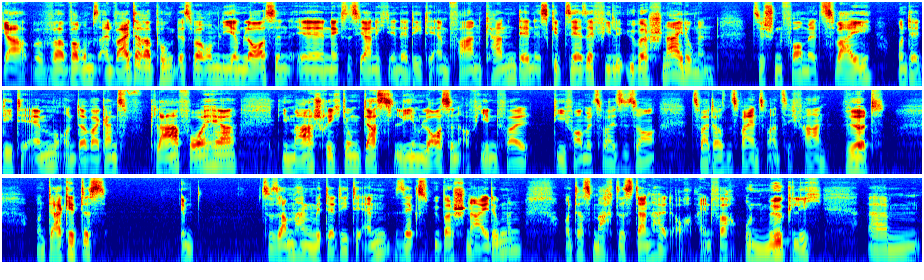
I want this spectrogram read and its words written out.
ja, warum es ein weiterer Punkt ist, warum Liam Lawson äh, nächstes Jahr nicht in der DTM fahren kann, denn es gibt sehr, sehr viele Überschneidungen zwischen Formel 2 und der DTM und da war ganz klar vorher die Marschrichtung, dass Liam Lawson auf jeden Fall die Formel 2 Saison 2022 fahren wird. Und da gibt es im Zusammenhang mit der DTM sechs Überschneidungen. Und das macht es dann halt auch einfach unmöglich, ähm,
